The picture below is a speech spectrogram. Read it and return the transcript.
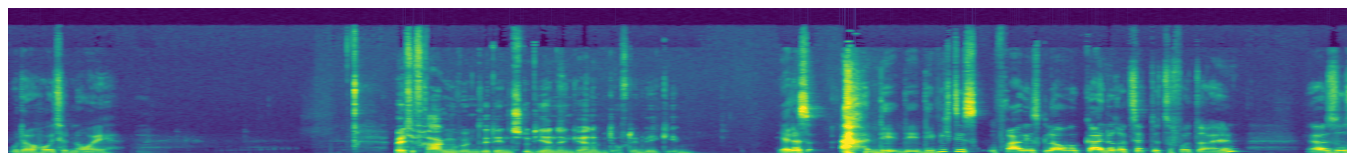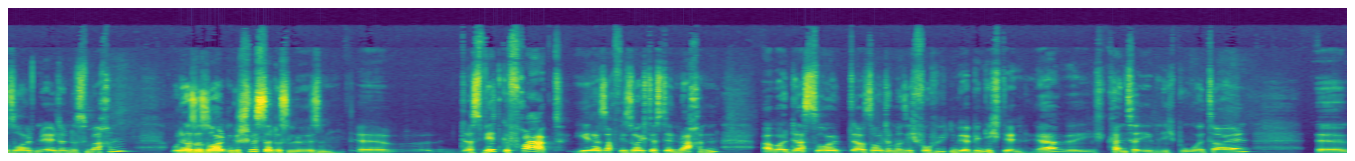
oder heute neu? Welche Fragen würden Sie den Studierenden gerne mit auf den Weg geben? Ja, das, die, die, die wichtigste Frage ist, glaube ich, keine Rezepte zu verteilen. Ja, so sollten Eltern das machen oder so sollten Geschwister das lösen. Äh, das wird gefragt. Jeder sagt, wie soll ich das denn machen? Aber das soll, da sollte man sich verhüten. Wer bin ich denn? Ja, ich kann es ja eben nicht beurteilen. Äh,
